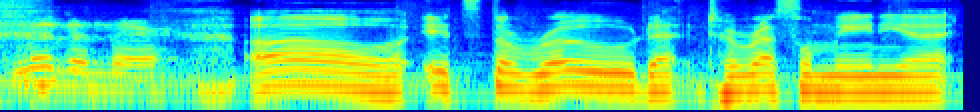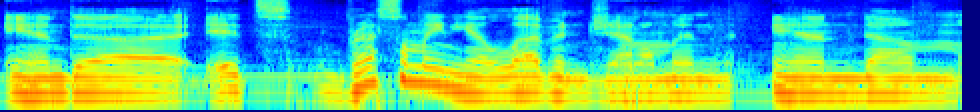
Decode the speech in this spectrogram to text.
Living there. Oh, it's the road to WrestleMania, and uh, it's WrestleMania 11, gentlemen. And um,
